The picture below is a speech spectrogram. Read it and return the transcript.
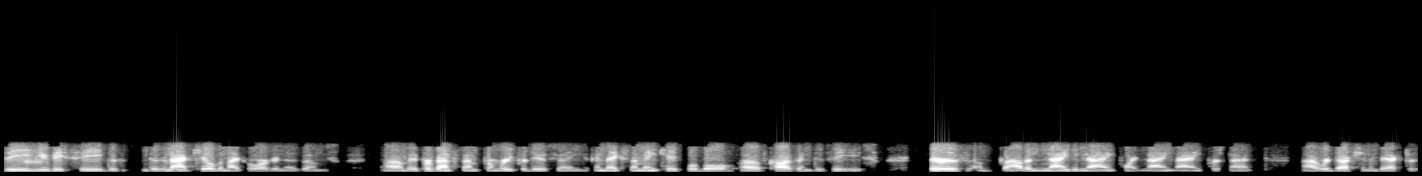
The mm-hmm. UVC does, does not kill the microorganisms. Um, it prevents them from reproducing and makes them incapable of causing disease there is about a 99.99% uh, reduction in bacter-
